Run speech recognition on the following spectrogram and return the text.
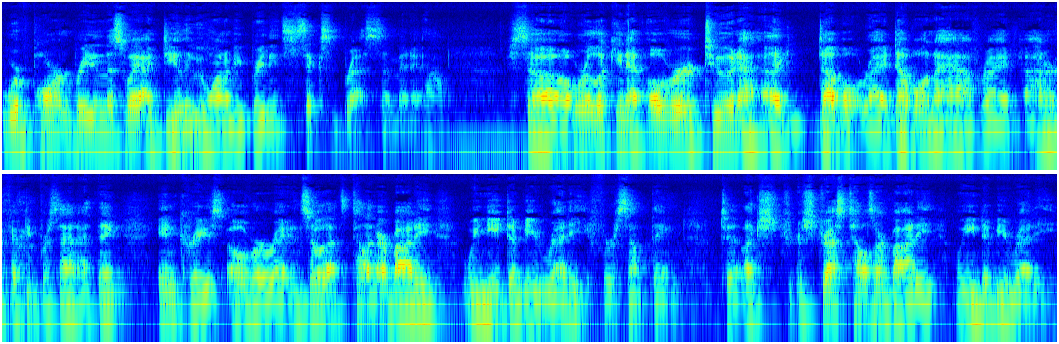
we're born breathing this way. Ideally, we want to be breathing six breaths a minute. Wow. So we're looking at over two and a half, like double, right? Double and a half, right? 150%, I think, increase over, right? And so that's telling our body we need to be ready for something to like st- stress tells our body we need to be ready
